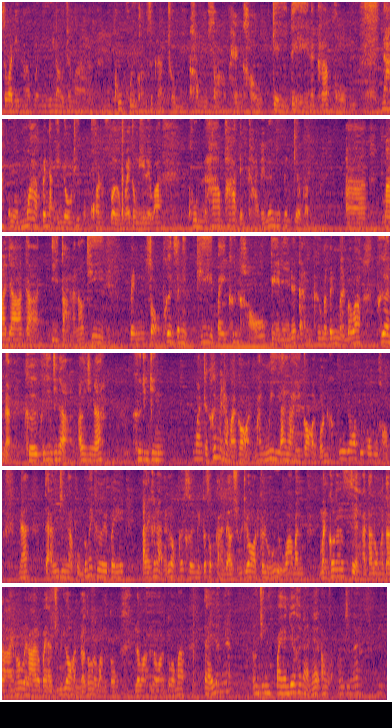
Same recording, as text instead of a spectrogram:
สวัสดีครับ วันนี้เราจะมาคู่คุยความรู้สึกหลังชมคำสาปแห่งเขาเกย์เดย์นะครับผมน่ากลัวมากเป็นหนังอินโดที่ผมคอนเฟิร์มไว้ตรงนี้เลยว่า คุณห้ามพลาดเด็ดขาดในเรื่องนี้เป็นเกี่ยวกับามายากาศอีตาเนาะที่เป็นสองเพื่อนสนิทที่ไปขึ้นเขาเกย์เดย์ด้วยกัน คือมันเป็นเหมือนแบบว่าเพื่อนอะคือคือจริงๆอะเอาจริงๆนะ คือจริง ๆ มันจะขึ้นไปทำไมก่อน มันมีอะไรก่อนบนผู้ยอดภูเขาภูเขานะ แต่เอาจริงๆอะผมก็ไม่เคยไปอะไรขนาดนั้นหรอกก็เคยมีประสบการณ์ไปเอาชีวิตรอดก็รู้อยู่ว่ามันมันก็เสี่ยงอันตรายอันตรายเนาะเวลาเราไปเอาชีวิตรอดเราต้องระวังตรงระวังระวังตัวมาก แต่เรื่องเนี้ยเอาจริงๆไปกันเยอะขนาดเนี้ยเอาเอาจริงนะ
